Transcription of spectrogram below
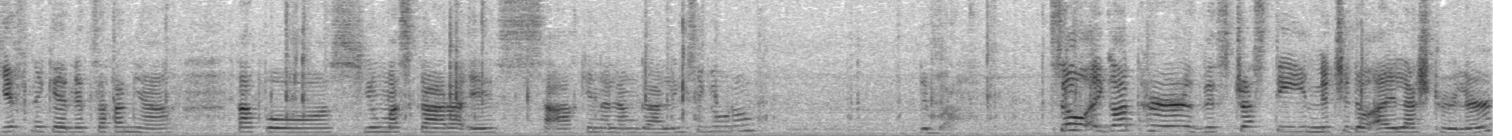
gift ni Kenneth sa kanya. Tapos, yung mascara is sa akin na lang galing siguro. ba? Diba? So, I got her this trusty Nichido eyelash curler.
